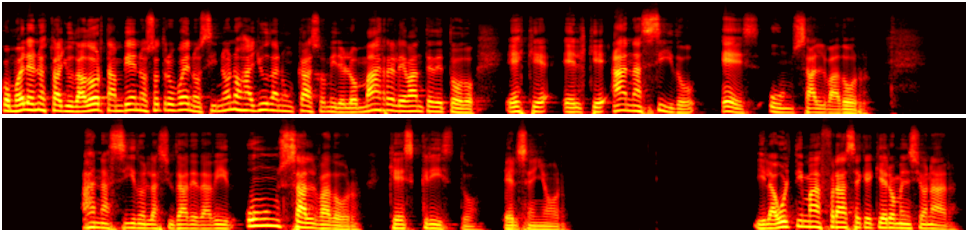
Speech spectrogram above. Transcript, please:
como Él es nuestro ayudador también, nosotros, bueno, si no nos ayuda en un caso, mire, lo más relevante de todo es que el que ha nacido es un Salvador. Ha nacido en la ciudad de David un Salvador, que es Cristo el Señor. Y la última frase que quiero mencionar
